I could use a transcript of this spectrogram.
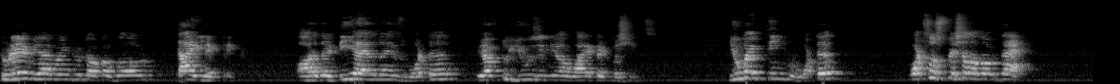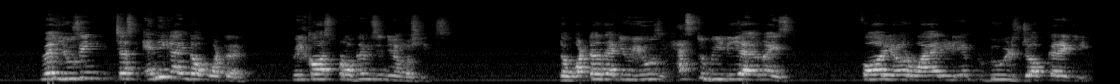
Today we are going to talk about dielectric or the deionized water you have to use in your wire cut machines. You might think water? What's so special about that? Well, using just any kind of water will cause problems in your machines. The water that you use has to be deionized for your wire EDM to do its job correctly.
